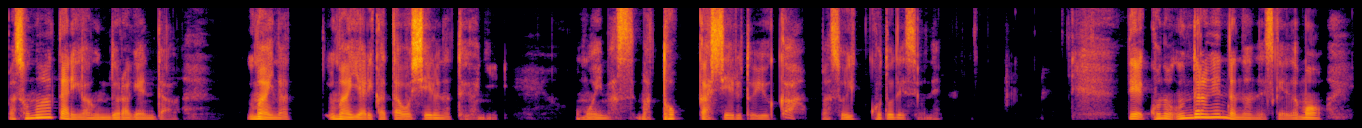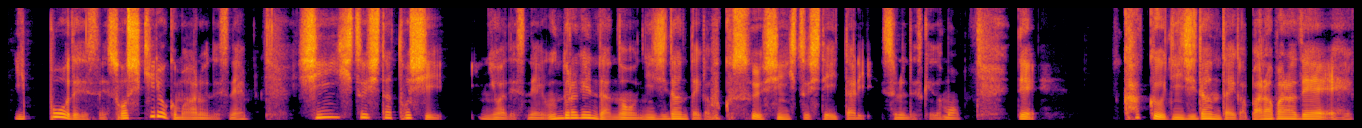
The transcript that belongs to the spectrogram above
まあ、そのあたりがウンドラゲンダうまいな、うまいやり方をしているなというふうに思います。まあ、特化しているというか、まあ、そういうことですよね。で、このウンドラゲンダなんですけれども、一方でですね、組織力もあるんですね。進出した都市にはですね、ウンドラゲンダの二次団体が複数進出していたりするんですけれども、で、各二次団体がバラバラで、え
